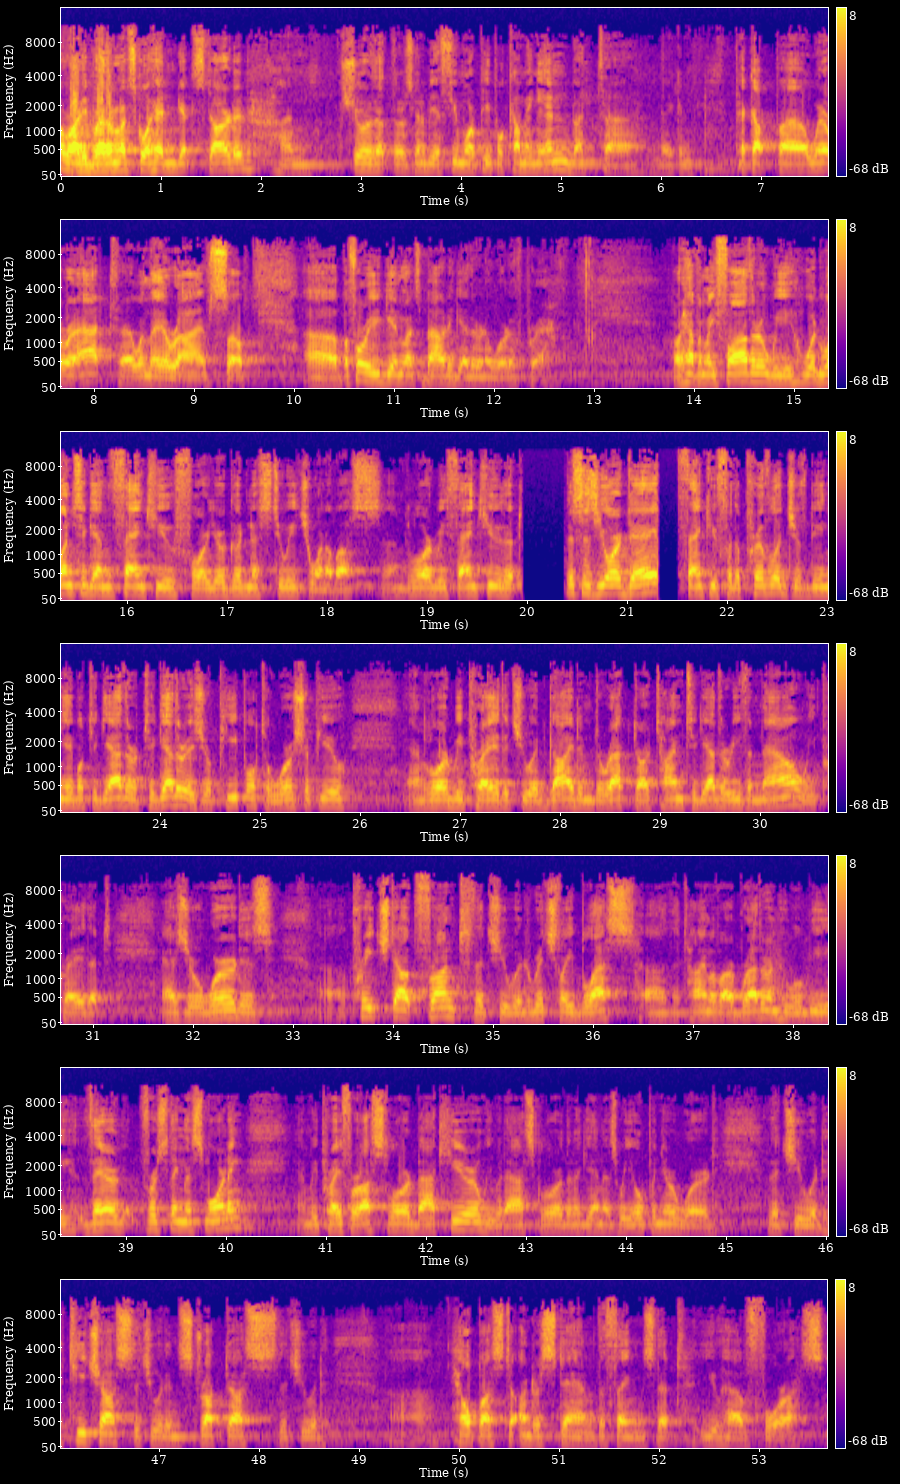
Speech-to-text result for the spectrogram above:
Alrighty, brethren, let's go ahead and get started. I'm sure that there's going to be a few more people coming in, but uh, they can pick up uh, where we're at uh, when they arrive. So, uh, before we begin, let's bow together in a word of prayer. Our Heavenly Father, we would once again thank you for your goodness to each one of us. And Lord, we thank you that this is your day. Thank you for the privilege of being able to gather together as your people to worship you. And Lord, we pray that you would guide and direct our time together even now. We pray that as your word is uh, preached out front, that you would richly bless uh, the time of our brethren who will be there first thing this morning. And we pray for us, Lord, back here. We would ask, Lord, that again, as we open your word, that you would teach us, that you would instruct us, that you would uh, help us to understand the things that you have for us.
